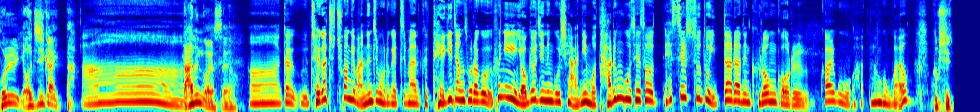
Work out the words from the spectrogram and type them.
볼 여지가 있다라는 아. 거였어요. 아, 그러니까 제가 추측한 게 맞는지 모르겠지만 그 대기 장소라고 흔히 여겨지는 곳이 아닌 뭐 다른 곳에서 했을 수도 있다라는 그런 거를 깔고 하- 한 건가요? 혹시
